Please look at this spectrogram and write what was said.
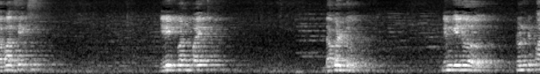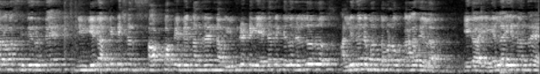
double six eight one five double two. ನಿಮ್ಗೆ ಇದು ಟ್ವೆಂಟಿ ಫೋರ್ ಅವರ್ಸ್ ಇದಿರುತ್ತೆ. ನಿಮ್ಗೆ ಏನು ಅಪ್ಲಿಕೇಶನ್ ಸಾಫ್ಟ್ ಕಾಪಿ ಬೇಕಂದ್ರೆ ನಾವು ಇಮಿಡಿಯೇಟ್ ಯಾಕಂದ್ರೆ ಕೆಲವರು ಎಲ್ಲರೂ ಅಲ್ಲಿಂದಲೇ ಬಂದು ತಗೊಂಡು ಆಗೋದಿಲ್ಲ. ಈಗ ಎಲ್ಲ ಏನಂದ್ರೆ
